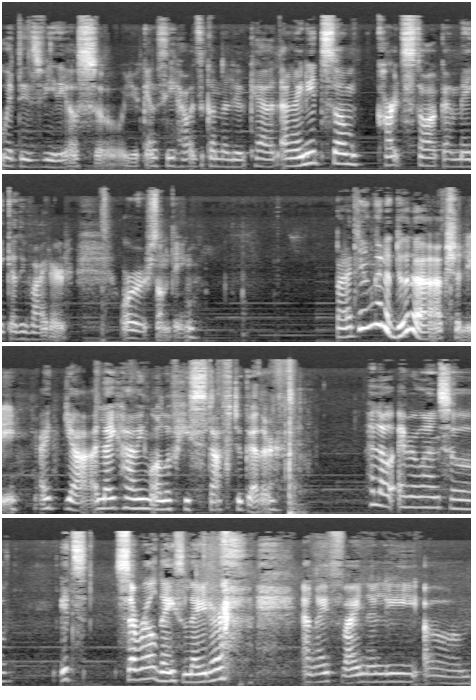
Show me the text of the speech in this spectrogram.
with this video so you can see how it's gonna look out. And I need some cardstock and make a divider or something. But I think I'm gonna do that actually. I yeah I like having all of his stuff together. Hello everyone. So it's several days later and I finally um,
